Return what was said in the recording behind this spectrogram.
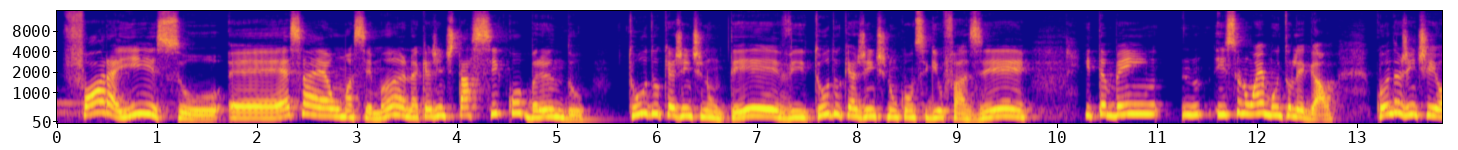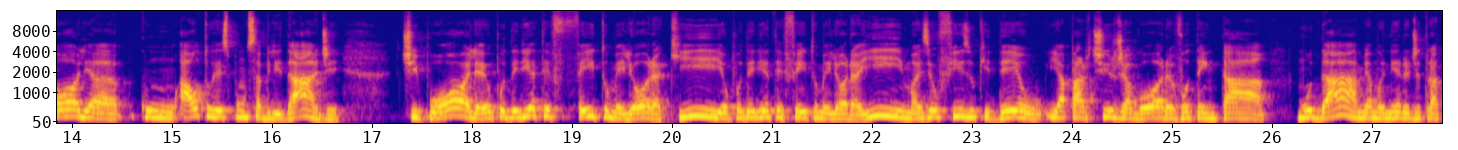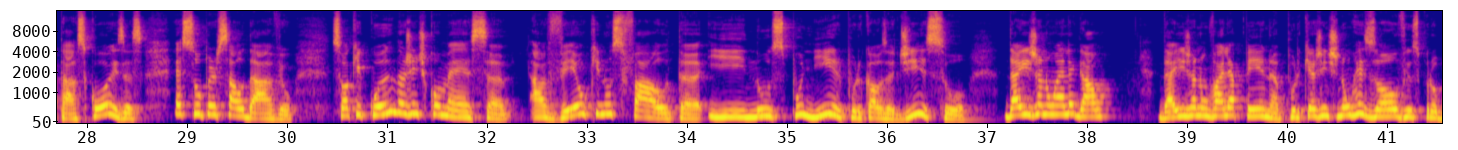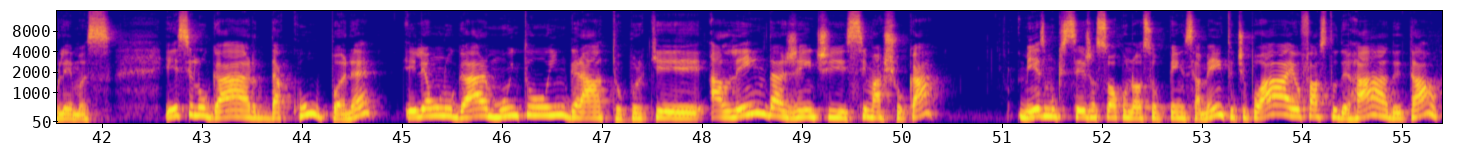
Fora isso, é, essa é uma semana que a gente está se cobrando. Tudo que a gente não teve, tudo que a gente não conseguiu fazer. E também hum, isso não é muito legal. Quando a gente olha com autorresponsabilidade, Tipo, olha, eu poderia ter feito melhor aqui, eu poderia ter feito melhor aí, mas eu fiz o que deu e a partir de agora vou tentar mudar a minha maneira de tratar as coisas, é super saudável. Só que quando a gente começa a ver o que nos falta e nos punir por causa disso, daí já não é legal. Daí já não vale a pena, porque a gente não resolve os problemas. Esse lugar da culpa, né? Ele é um lugar muito ingrato, porque além da gente se machucar, mesmo que seja só com o nosso pensamento, tipo, ah, eu faço tudo errado e tal,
